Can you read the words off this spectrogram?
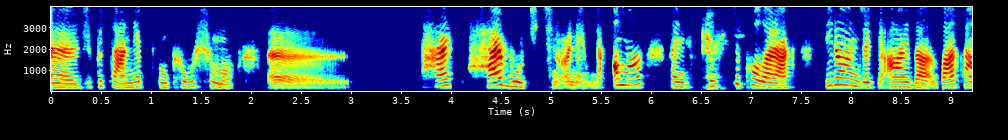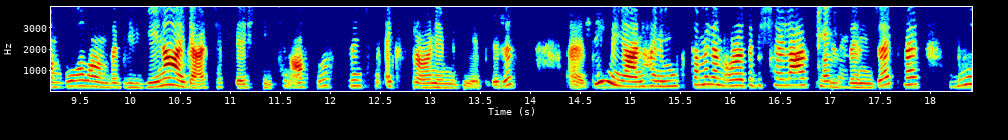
e, Jüpiter-Neptün kavuşumu e, her her burç için önemli ama hani spesifik evet. olarak bir önceki ayda zaten bu alanda bir yeni ay gerçekleştiği için aslında sizin için ekstra önemli diyebiliriz. E, değil mi? Yani hani muhtemelen orada bir şeyler filizlenecek ve bu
